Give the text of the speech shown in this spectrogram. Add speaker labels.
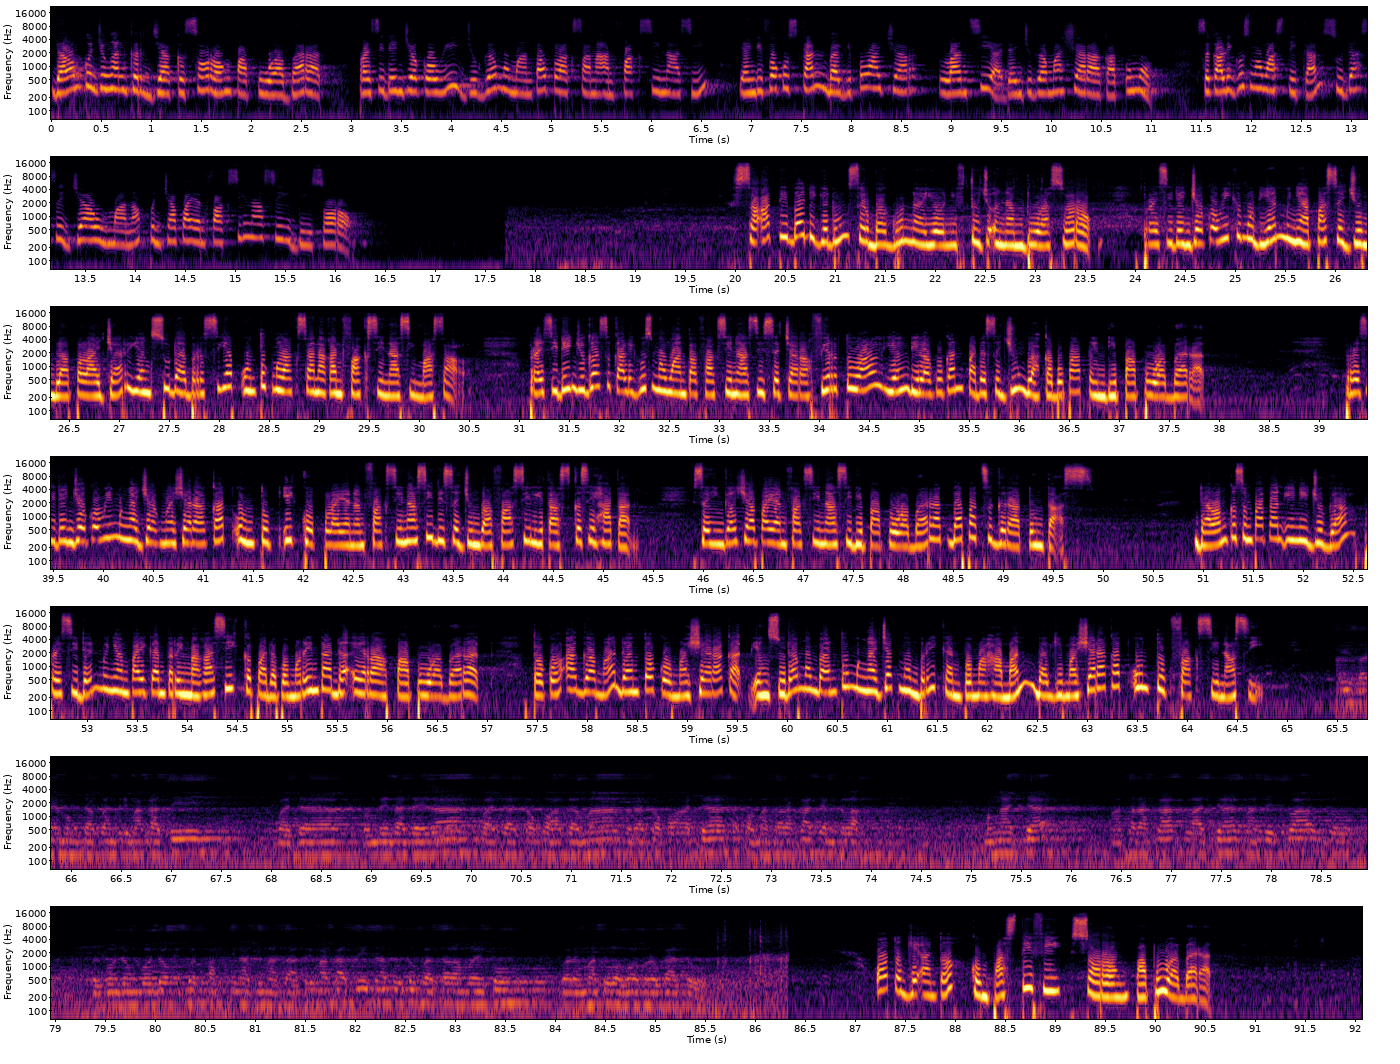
Speaker 1: Dalam kunjungan kerja ke Sorong, Papua Barat, Presiden Jokowi juga memantau pelaksanaan vaksinasi yang difokuskan bagi pelajar, lansia, dan juga masyarakat umum, sekaligus memastikan sudah sejauh mana pencapaian vaksinasi di Sorong. Saat tiba di Gedung Serbaguna Yonif 762 Sorong, Presiden Jokowi kemudian menyapa sejumlah pelajar yang sudah bersiap untuk melaksanakan vaksinasi massal. Presiden juga sekaligus memantau vaksinasi secara virtual yang dilakukan pada sejumlah kabupaten di Papua Barat. Presiden Jokowi mengajak masyarakat untuk ikut pelayanan vaksinasi di sejumlah fasilitas kesehatan, sehingga capaian vaksinasi di Papua Barat dapat segera tuntas. Dalam kesempatan ini juga, Presiden menyampaikan terima kasih kepada pemerintah daerah Papua Barat, tokoh agama dan tokoh masyarakat yang sudah membantu mengajak memberikan pemahaman bagi masyarakat untuk vaksinasi.
Speaker 2: Saya mengucapkan terima kasih kepada pemerintah daerah, kepada tokoh agama, kepada tokoh adat, tokoh masyarakat yang telah mengajak masyarakat, pelajar, mahasiswa untuk berbondong-bondong ikut vaksinasi massa. Terima kasih. Saya tutup. Wassalamualaikum warahmatullahi wabarakatuh.
Speaker 1: Oto Gianto, Kompas TV, Sorong, Papua Barat.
